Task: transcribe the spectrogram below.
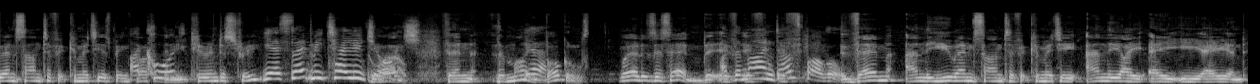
UN Scientific Committee as being part of the nuclear industry? Yes, let me tell you, George. Wow. Then the mind Yeah. boggles. Where does this end? Uh, if, the mind does boggle. Them and the UN Scientific Committee and the IAEA and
